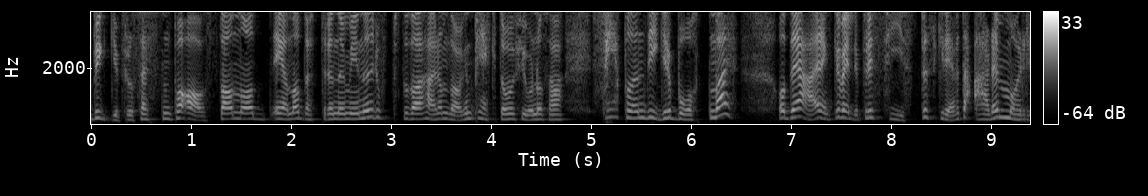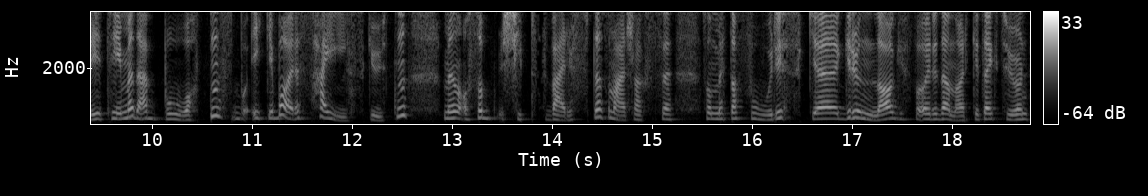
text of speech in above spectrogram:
byggeprosessen på avstand. Og en av døtrene mine ropte da her om dagen, pekte over fjorden og sa 'se på den digre båten der'. Og det er egentlig veldig presist beskrevet. Det er det maritime, det er båten, ikke bare seilskuten, men også skipsverftet, som er en slags sånn metaforisk eh, grunnlag for denne arkitekturen.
